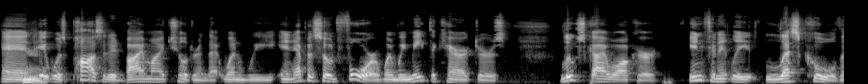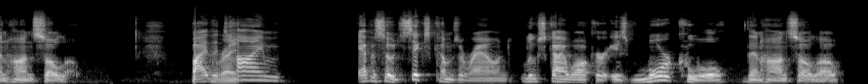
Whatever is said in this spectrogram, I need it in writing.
and Hmm. it was posited by my children that when we in Episode Four, when we meet the characters, Luke Skywalker infinitely less cool than Han Solo. By the Right. time episode six comes around, Luke Skywalker is more cool than Han Solo.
